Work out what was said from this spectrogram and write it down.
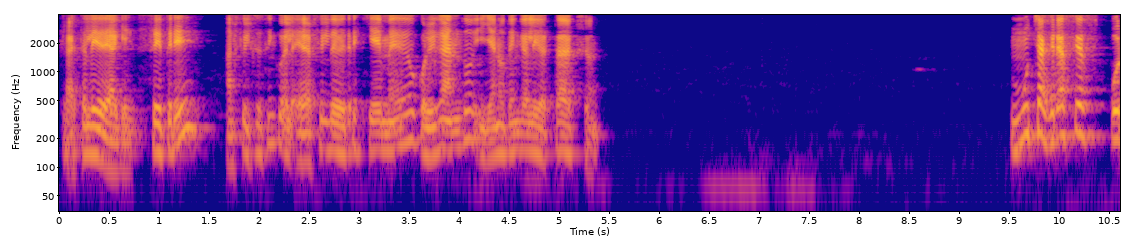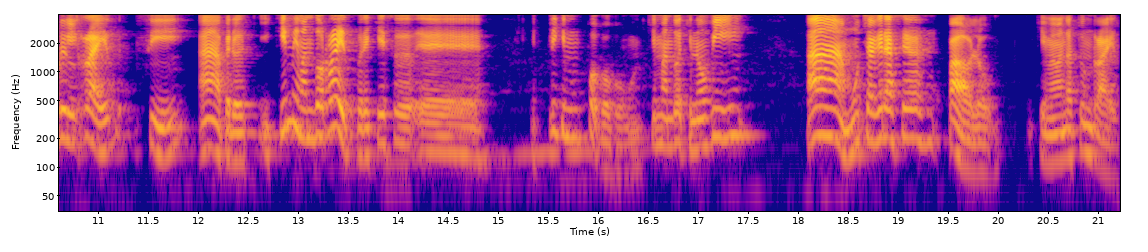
Claro, esta es la idea, que C3, alfil C5, el alfil de B3 quede medio colgando y ya no tenga libertad de acción. Muchas gracias por el raid. Sí. Ah, pero ¿y quién me mandó raid? Pero es que eso... Eh, explíqueme un poco. ¿Quién mandó? Es que no vi. Ah, muchas gracias, Pablo, que me mandaste un raid.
